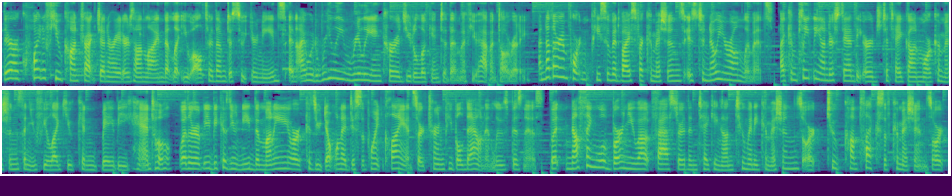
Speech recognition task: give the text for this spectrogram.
There are quite a few contract generators online that let you alter them to suit your needs, and I would really, really encourage you to look into them if you haven't already. Another important piece of advice for commissions is to know your own limits. I completely understand the urge to take on more commissions than you feel like you can maybe handle, whether it be because you need the money or because you don't want to disappoint clients or turn people down and lose business. But nothing will burn you out faster than taking on too many commissions or too complex of commissions or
